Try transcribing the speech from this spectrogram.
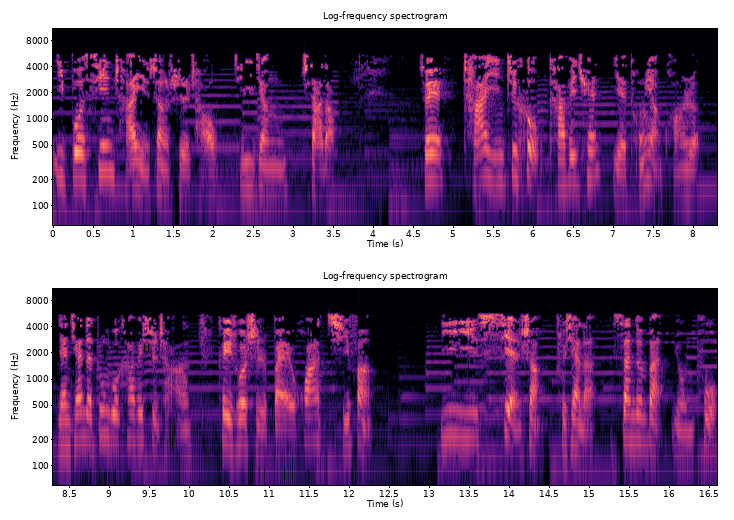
一波新茶饮上市潮即将杀到。所以，茶饮之后，咖啡圈也同样狂热。眼前的中国咖啡市场可以说是百花齐放，一一线上出现了三顿半、永铺。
